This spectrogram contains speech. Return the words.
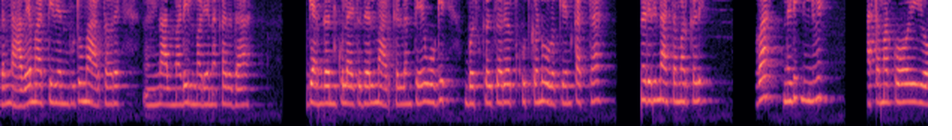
ಎಲ್ಲ ನಾವೇ ಮಾಡ್ತೀವಿ ಅಂದ್ಬಿಟ್ಟು ಮಾಡ್ತಾವ್ರೆ. ಇನ್ನು ಅಲ್ಲಿ ಮಾಡಿ, ಇಲ್ಲಿ ಮಾಡಿ ಅನ್ನಕ್ಕದ ಹೆಂಗೆ ಅನುಕೂಲ ಆಯ್ತದೆ, ಅಲ್ಲಿ ಮಾಡ್ಕೊಳ್ಳಂತೆ. ಹೋಗಿ ಬಸ್ ಕಳ್ಸಾರೆ ಹೊತ್ತು ಕೂತ್ಕೊಂಡು ಹೋಗೋಕೆ ಏನು ಕಷ್ಟ? ನಡೀರಿ, ನಾಷ್ಟ ಮಾಡ್ಕೊಳ್ಳಿ. ವಾ, ನಡಿ, ನೀನುವೆ. ನಾಷ್ಟ ಮಾಡ್ಕೋ, ಅಯ್ಯೋ,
